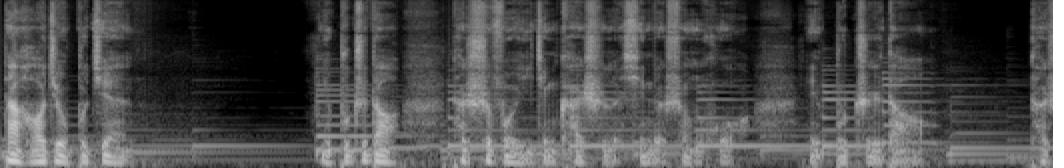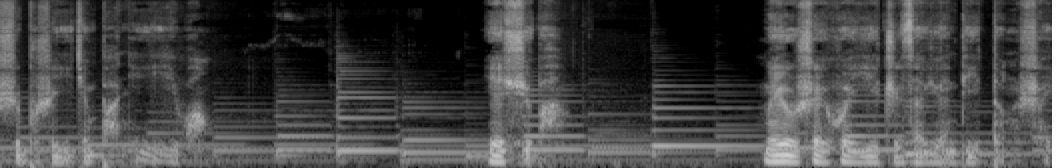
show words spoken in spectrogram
但好久不见。你不知道他是否已经开始了新的生活，也不知道他是不是已经把你遗忘。也许吧，没有谁会一直在原地等谁。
